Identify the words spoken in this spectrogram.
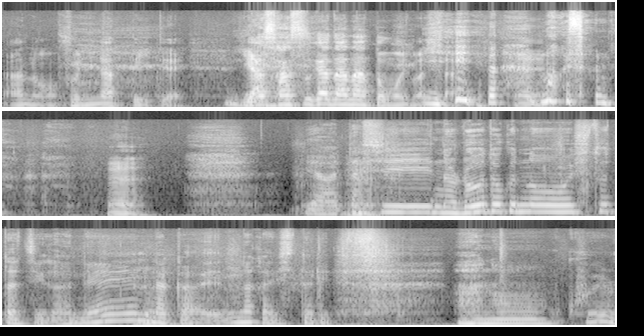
あの風になっていていや。さすがだなと思いました。いや、ええ。もうそんな。えいや私の朗読の人たちがね、えなんか中でしたり「あのこれ朗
